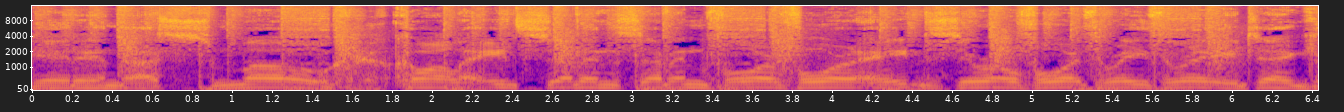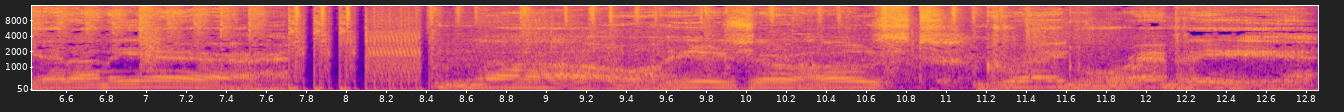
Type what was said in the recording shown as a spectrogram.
Get in the smoke. Call 877-448-0433 to get on the air. Now, here's your host, Greg Rempe.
